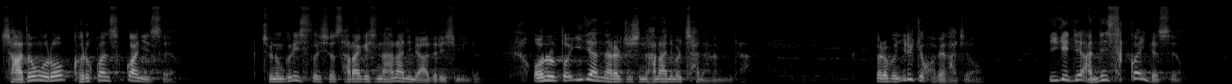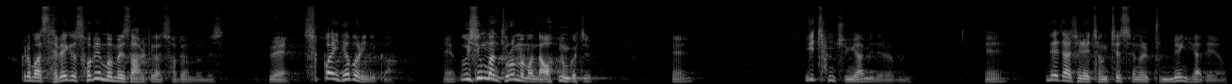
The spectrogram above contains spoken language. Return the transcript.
자동으로 거룩한 습관이 있어요. 주는 그리스도시요 살아계신 하나님의 아들이십니다. 오늘 또 이대한 날을 주신 하나님을 찬양합니다. 여러분 이렇게 고백하죠. 이게 이제 완전 습관이 됐어요. 막 새벽에 소변 보면서 할 때가 소변 보면서 왜 습관이 돼버리니까 예, 의식만 들어오면 막 나오는 거죠. 예. 이게 참 중요합니다, 여러분. 예. 내 자신의 정체성을 분명히 해야 돼요.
